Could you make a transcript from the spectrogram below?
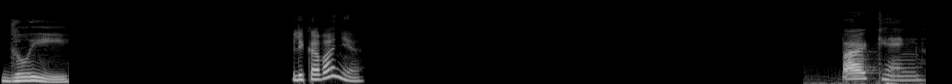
Glee. Ликование. Barking.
